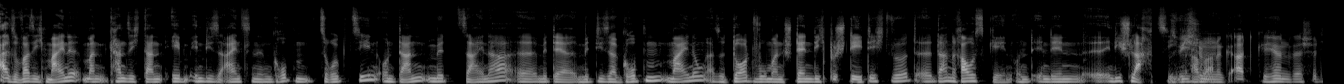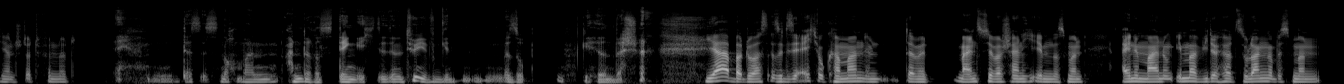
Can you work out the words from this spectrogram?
Also, was ich meine, man kann sich dann eben in diese einzelnen Gruppen zurückziehen und dann mit seiner, äh, mit der, mit dieser Gruppenmeinung, also dort, wo man ständig bestätigt wird, äh, dann rausgehen und in den, äh, in die Schlacht Das ziehen. ist wie schon Aber eine Art Gehirnwäsche, die dann stattfindet. das ist nochmal ein anderes Ding. Ich, äh, natürlich, also Gehirnwäsche. Ja, aber du hast also diese Echokammern, damit meinst du ja wahrscheinlich eben, dass man eine Meinung immer wieder hört, solange bis man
